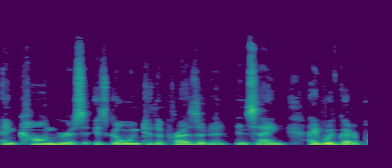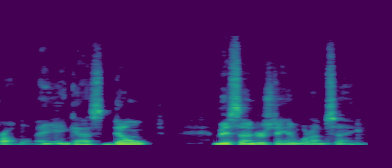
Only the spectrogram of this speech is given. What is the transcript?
And Congress is going to the president and saying, hey, we've got a problem. And, and guys, don't misunderstand what I'm saying.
